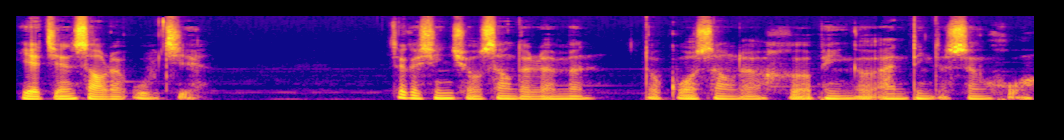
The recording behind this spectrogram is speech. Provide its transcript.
也减少了误解。这个星球上的人们都过上了和平而安定的生活。”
